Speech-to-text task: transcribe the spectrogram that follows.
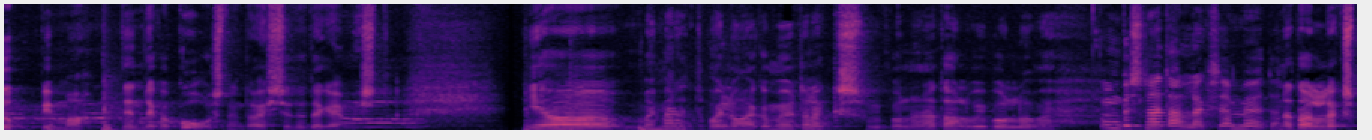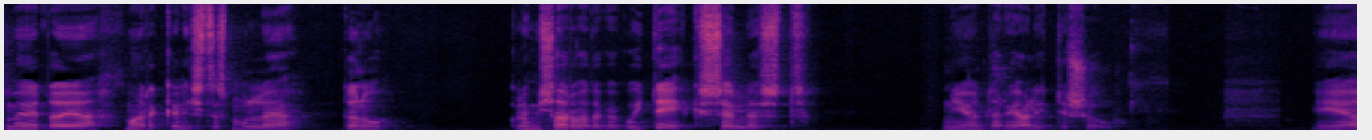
õppima nendega koos nende asjade tegemist. ja ma ei mäleta, palju aega mööda läks, võib-olla nädal võib-olla või? umbes nädal läks jah mööda. nädal läks mööda ja Marek helistas mulle ja Tõnu, kuule, mis sa arvad, aga kui teeks sellest nii-öelda reality show? ja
